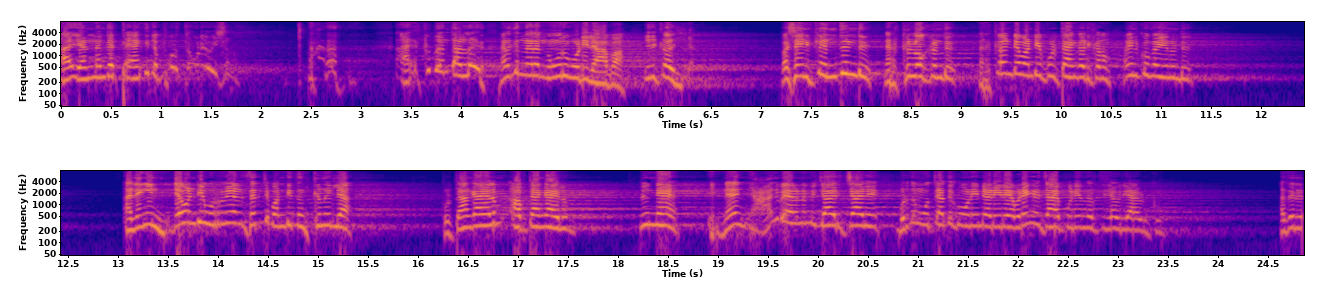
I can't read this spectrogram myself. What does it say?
ആ എണ്ണന്റെ ടാങ്കിന്റെ പുറത്തു കൂടി ഒഴിച്ചണം. എനിക്കിപ്പോ എന്താൾ എനിക്ക് ഇന്നലെ നൂറ് കോടി ലാഭ. എനിക്കതില്ല. പക്ഷെ എനിക്ക് എന്തുണ്ട്? എനിക്കുള്ളതൊക്കെ ഉണ്ട്. എനിക്ക് എന്റെ വണ്ടി ഫുൾ ടാങ്ക് അടിക്കണം. എനിക്കും കഴിയുന്നുണ്ട്. അല്ലെങ്കിൽ എന്റെ വണ്ടി ഉരുളനുസരിച്ച് വണ്ടി നിൽക്കുന്നില്ല. ഫുൾ ടാങ്ക് ആയാലും ഹാഫ് ടാങ്ക് ആയാലും പിന്നെ പിന്നെ ഞാൻ വരണം വിചാരിച്ചാൽ ഇവിടുന്ന് മുത്തത്ത് കോണീന്റെ അടിയിൽ എവിടെയെങ്കിലും ചായപ്പൊടി നിർത്തി ചവരി ചായ കുടിക്കും. അതൊരു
